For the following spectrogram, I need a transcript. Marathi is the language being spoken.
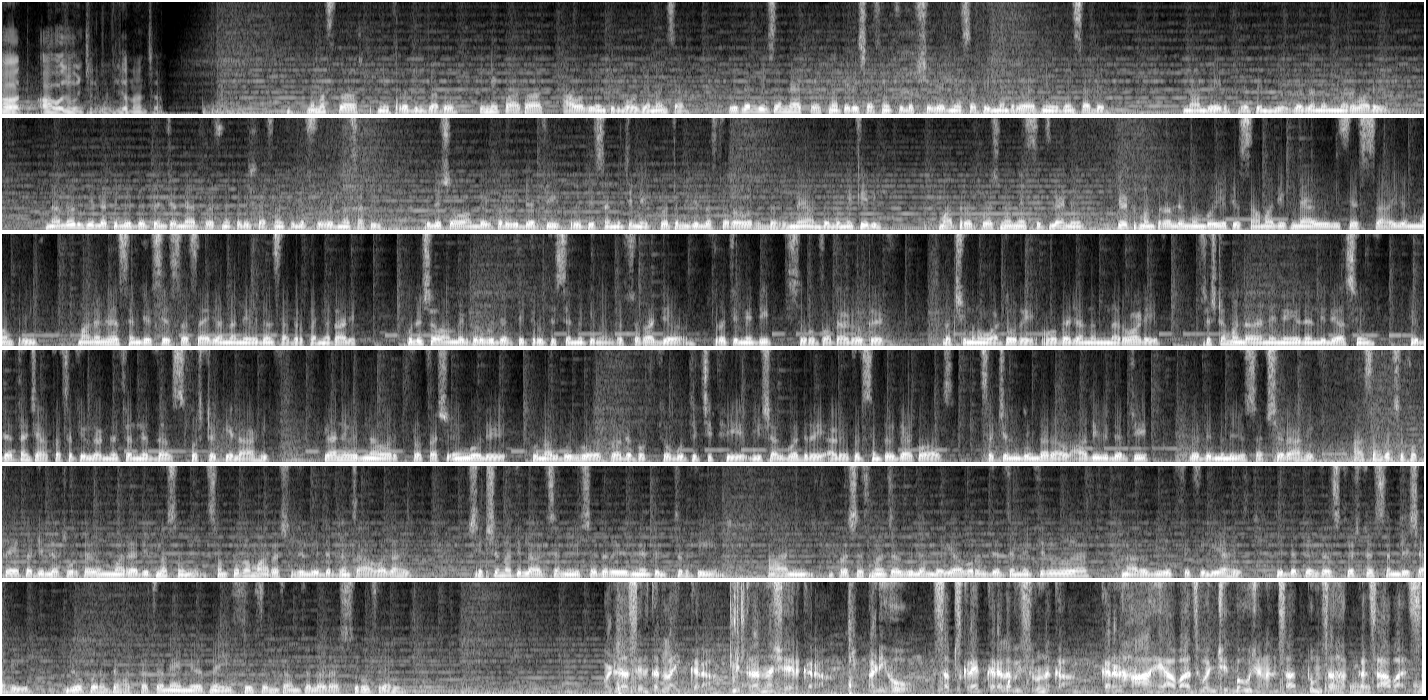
आवाज वंचित बहुजनांचा. नमस्कार मी प्रदीप जाधव. तुम्ही पाहत आहात आवाज वंचित बहुजनांचा. विद्यार्थ्यांच्या न्याय प्रयत्नाकडे शासनाचे लक्ष वेधण्यासाठी मंत्रालयात निवेदन सादर. नांदेड प्रतिनिधी गजानन नरवाडे. नांदेड जिल्ह्यातील विद्यार्थ्यांच्या न्याय प्रश्नाकडे शासनाचे लक्ष वेधण्यासाठी फुले आंबेडकर विद्यार्थी कृती समितीने प्रथम जिल्हा स्तरावर धरणे आंदोलने केली. मात्र प्रश्न न सुटल्याने थेट मंत्रालय मुंबई येथे सामाजिक न्याय विशेष सहाय्य मंत्री माननीय संजय शिरसाट साहेब यांना निवेदन सादर करण्यात आले. पुलिसराव आंबेडकर विद्यार्थी कृती समिती महाराष्ट्र राज्य प्रतिनिधी स्वरूपात ॲडव्होकेट लक्ष्मण वाटोरे व गजानन नरवाडे शिष्टमंडळाने निवेदन दिले असून विद्यार्थ्यांच्या हक्कासाठी लढण्याचा निर्धार स्पष्ट केला आहे. या निवेदनावर प्रकाश इंगोले कुणाल भुजबळ प्राध्यापक प्रबोध चित्फे विशाल भद्रे ॲडव्होकेट संतोष गायकवाड सचिन गुंडाराव आदी विद्यार्थी प्रतिनिधी साक्षर आहेत. हा संघर्ष फक्त एका जिल्ह्यापुरता मर्यादित नसून संपूर्ण महाराष्ट्रातील विद्यार्थ्यांचा आवाज आहे. शिक्षणातील अडचणी सदर योजनेतील त्रुटी आणि प्रशासनाचा विलंब यावर विद्यार्थ्यांनी तीव्र नाराजी व्यक्त केली आहे. विद्यार्थ्यांचा स्पष्ट संदेश आहे जोपर्यंत हक्काचा न्याय मिळत नाही तोपर्यंत आमचा लढा सुरूच राहील. आवडलं असेल तर लाईक करा मित्रांना शेअर करा. आणि हो सबस्क्राईब करायला विसरू नका कारण हा आहे आवाज वंचित बहुजनांचा तुमचा हक्काचा आवाज.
